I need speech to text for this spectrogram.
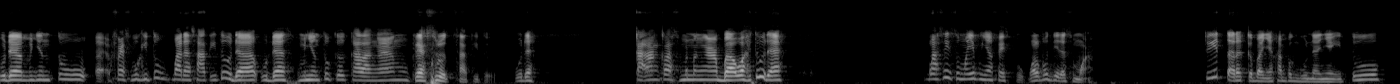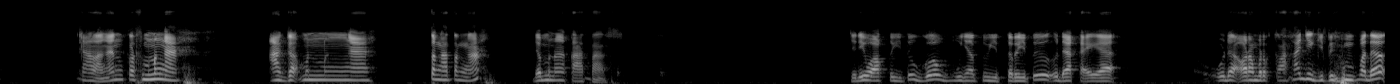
udah menyentuh uh, Facebook itu pada saat itu udah udah menyentuh ke kalangan grassroots saat itu. Udah. Kalangan kelas menengah bawah itu udah. Pasti semuanya punya Facebook walaupun tidak semua. Twitter kebanyakan penggunanya itu kalangan kelas menengah. Agak menengah tengah-tengah dan menengah ke atas. Jadi waktu itu gue punya Twitter itu udah kayak udah orang berkelas aja gitu padahal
